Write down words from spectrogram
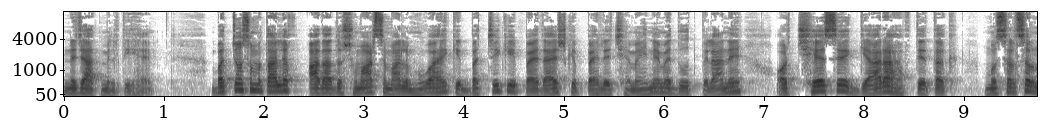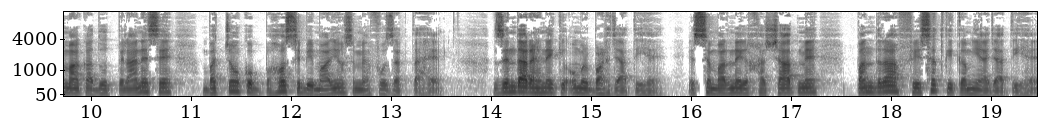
نجات ملتی ہے۔ بچوں سے متعلق اعداد و شمار سے معلوم ہوا ہے کہ بچے کی پیدائش کے پہلے چھ مہینے میں دودھ پلانے اور چھ سے گیارہ ہفتے تک مسلسل ماں کا دودھ پلانے سے بچوں کو بہت سی بیماریوں سے محفوظ رکھتا ہے۔ زندہ رہنے کی عمر بڑھ جاتی ہے۔ اس سے مرنے کے خدشات میں پندرہ فیصد کی کمی آ جاتی ہے۔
